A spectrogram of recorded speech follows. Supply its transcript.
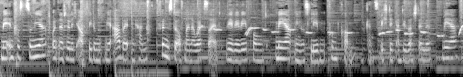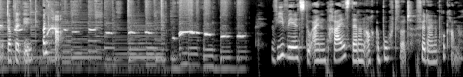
Mehr Infos zu mir und natürlich auch, wie du mit mir arbeiten kannst, findest du auf meiner Website www.mehr-leben.com. Ganz wichtig an dieser Stelle, mehr mit Doppel-E und H. Wie wählst du einen Preis, der dann auch gebucht wird für deine Programme?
